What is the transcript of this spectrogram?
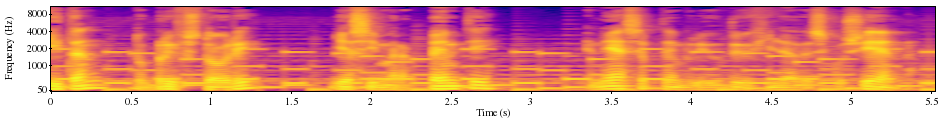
Ήταν το Brief Story για σήμερα 5η 9 Σεπτεμβρίου 2021.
